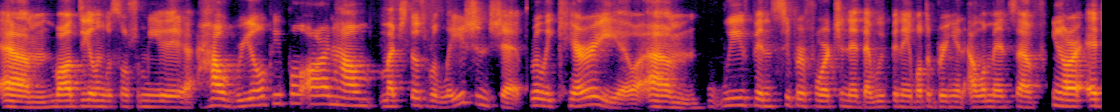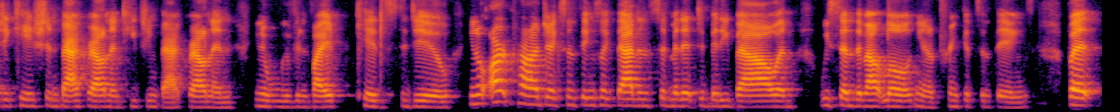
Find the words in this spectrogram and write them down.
um, while dealing with social media, how real people are and how much those relationships really carry you. Um, we've been super fortunate that we've been able to bring in elements of, you know, our education background and teaching background. And, you know, we've invited kids to do, you know, art projects and things like that and submit it to Bitty Bao. And we send them out little, you know, trinkets and things but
